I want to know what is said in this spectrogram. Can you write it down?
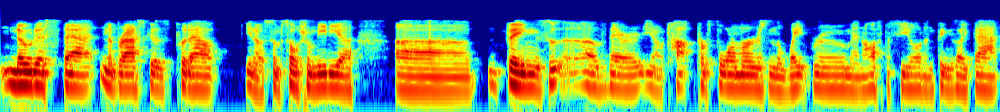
noticed that Nebraska has put out, you know, some social media uh, things of their, you know, top performers in the weight room and off the field and things like that.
